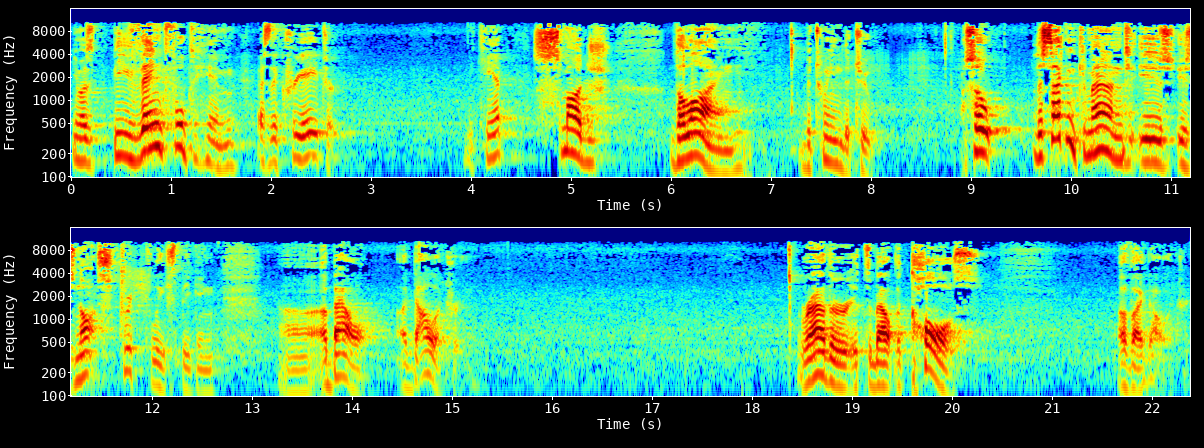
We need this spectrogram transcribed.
you must be thankful to Him as the creator. You can't smudge the line between the two. So, the second command is, is not strictly speaking uh, about idolatry. Rather, it's about the cause of idolatry.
